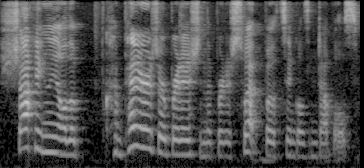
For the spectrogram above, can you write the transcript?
Shockingly, all the competitors were British and the British swept both singles and doubles.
